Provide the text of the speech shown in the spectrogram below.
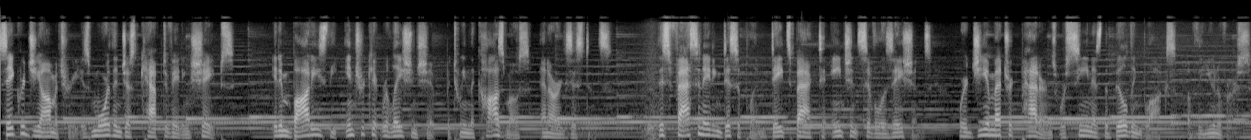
Sacred geometry is more than just captivating shapes. It embodies the intricate relationship between the cosmos and our existence. This fascinating discipline dates back to ancient civilizations, where geometric patterns were seen as the building blocks of the universe.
